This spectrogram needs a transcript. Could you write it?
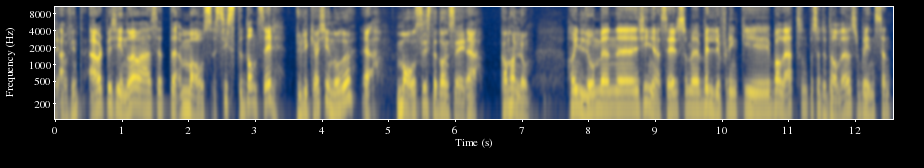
det var fint. Jeg har vært på kino og jeg har sett eh, Maos siste danser. Du liker kino, du. Ja. Maos siste danser. ja. Hva den handler om? Handler om en uh, kineser som er veldig flink i ballett sånn på 70-tallet. Så blir han sendt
